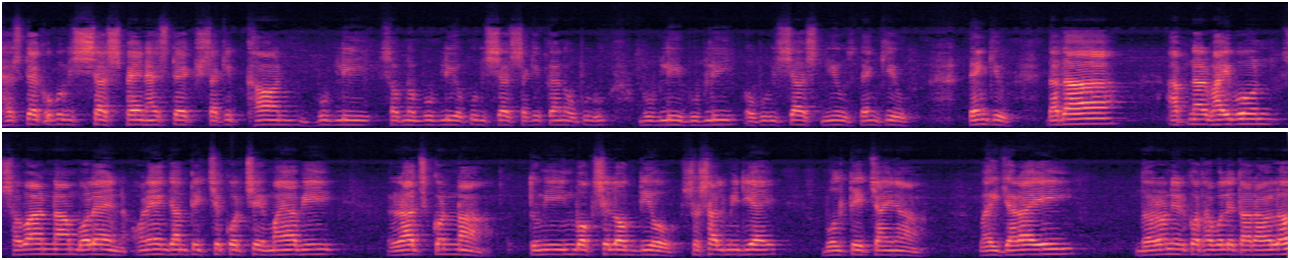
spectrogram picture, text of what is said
হ্যাশট্যাগ অপবিশ্বাস ফ্যান হ্যাশট্যাগ শাকিব খান, বুবলি স্বপ্ন বুবলি, অপবিশ্বাস শাকিব খান, অপু বুবলি বুবলি, অপবিশ্বাস news thank you thank you দাদা, আপনার ভাই বোন সবার নাম বলেন, অনেক জানতে ইচ্ছে করছে। মায়াবী রাজকন্যা, তুমি ইনবক্সে লগ দিও সোশ্যাল মিডিয়ায় বলতে চাই না। ভাই, যারা এই ধরনের কথা বলে তারা হলো,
